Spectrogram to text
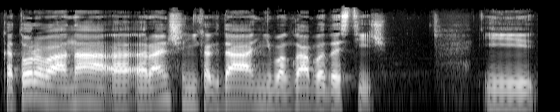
которого она а, раньше никогда не могла бы достичь. И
